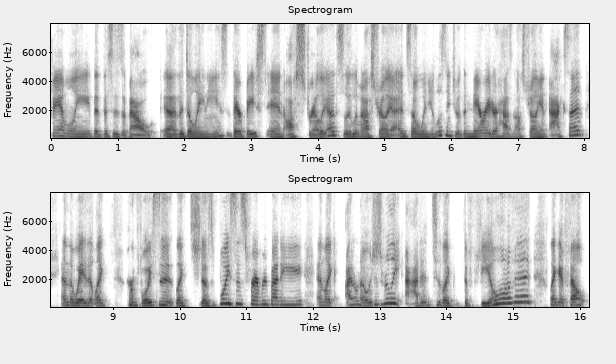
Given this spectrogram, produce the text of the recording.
family that this is about, uh, the Delaney's, they're based in Australia. So they live in Australia. And so when you're listening to it, the narrator has an Australian accent and the way that like her voices, like she does voices for everybody. And like, I don't know, it just really added to like the feel of it. Like it felt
